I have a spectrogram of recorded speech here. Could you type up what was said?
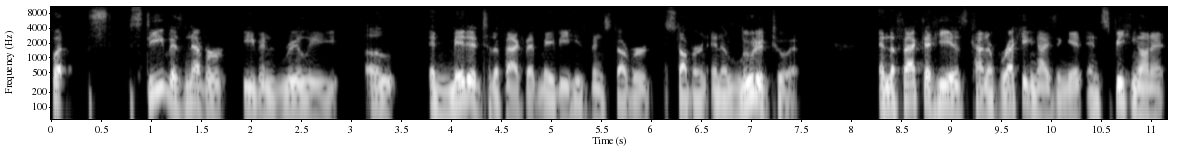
but S- Steve has never even really uh, admitted to the fact that maybe he's been stubborn, stubborn, and alluded to it. And the fact that he is kind of recognizing it and speaking on it,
